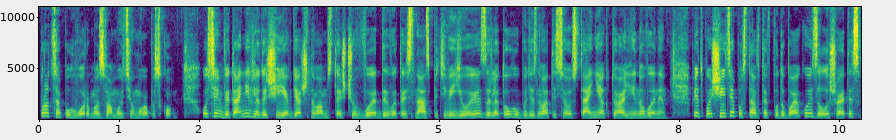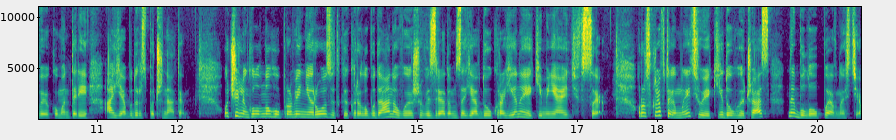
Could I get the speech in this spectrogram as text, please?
Про це поговоримо з вами у цьому випуску. Усім вітання, глядачі. Я вдячна вам за те, що ви дивитесь нас під TVUA, задля того, аби дізнаватися останні актуальні новини. Підпишіться, поставте вподобайку і залишайте свої коментарі. А я буду розпочинати. Очільник головного управління розвідки Кирило Буданов вийшов із рядом заяв до України, які міняють все. Розкрив таємницю, у якій довгий час не було певності.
